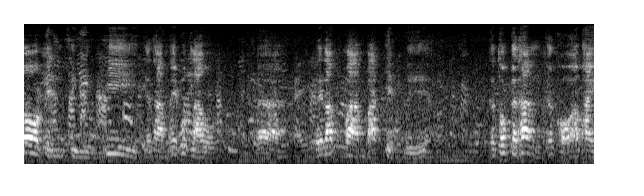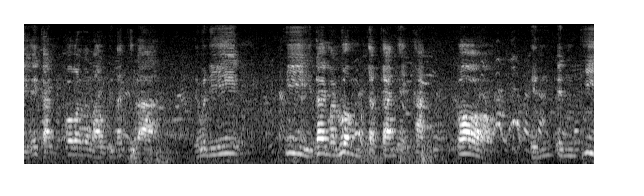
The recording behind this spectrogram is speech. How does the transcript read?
ก็เป็นสิ่งที่จะทำให้พวกเราได้รับความบาดเจ็บหรือ กระทบกระทั่งก็ขออภัยให้กัน เพราะว่าเราเป็นนักกีฬาในวันนี้ที่ได้มาร่วมจัดการแข่งขัน ก็เห็นเป็นที่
